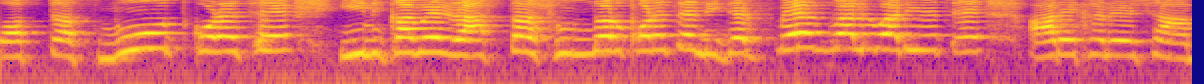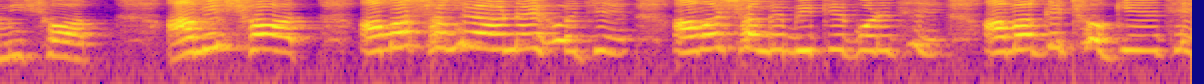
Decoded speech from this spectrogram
পথটা স্মুথ করেছে ইনকামের রাস্তা সুন্দর করেছে, নিজের ফেস ভ্যালু বাড়িয়েছে। আর এখানে এসে আমি সৎ। আমি সৎ। আমার সঙ্গে অন্যায় হয়েছে। আমার সঙ্গে বিটে করেছে। আমাকে ঠকিয়েছে।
